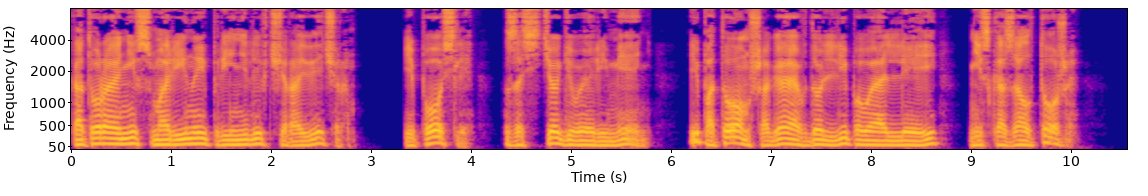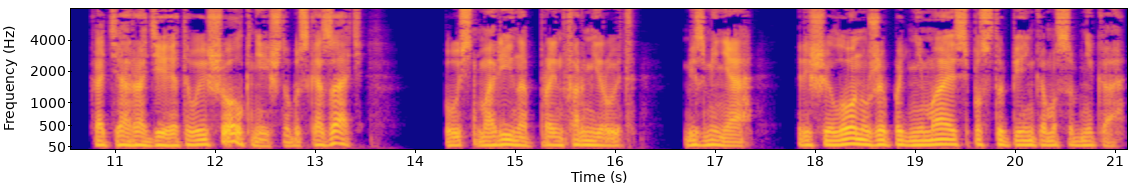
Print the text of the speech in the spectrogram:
которое они с Мариной приняли вчера вечером. И после, застегивая ремень, и потом, шагая вдоль липовой аллеи, не сказал тоже. Хотя ради этого и шел к ней, чтобы сказать. Пусть Марина проинформирует. Без меня, — решил он, уже поднимаясь по ступенькам особняка.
